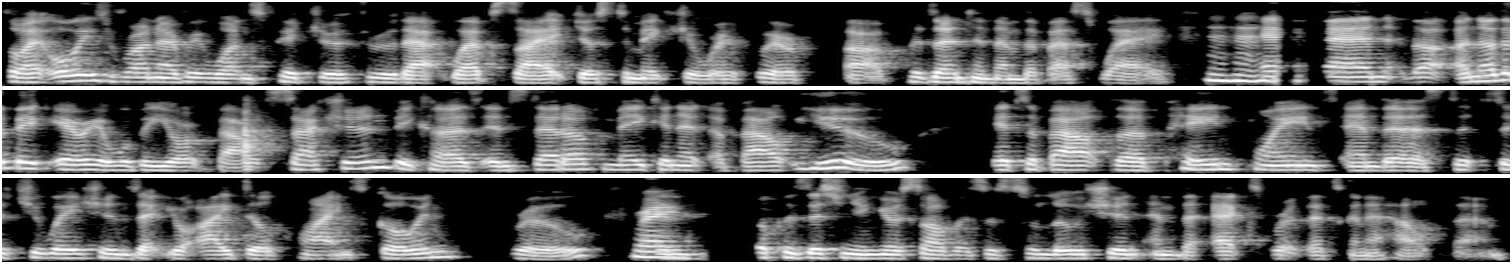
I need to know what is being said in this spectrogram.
so i always run everyone's picture through that website just to make sure we're, we're uh, presenting them the best way mm-hmm. and then the, another big area will be your about section because instead of making it about you it's about the pain points and the situations that your ideal clients going through. Right. And you're positioning yourself as a solution and the expert that's going to help them.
